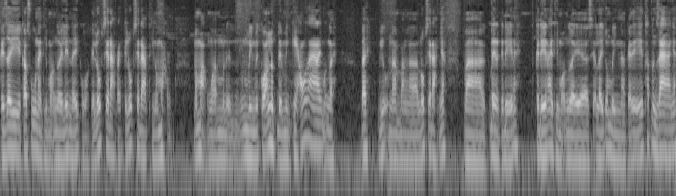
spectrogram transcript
cái dây cao su này thì mọi người lên lấy của cái lốp xe đạp ấy, cái lốp xe đạp thì nó mỏng nó mỏng mà mình mới có lực để mình kéo ra đấy mọi người. Đây, ví dụ là bằng à, lốp xe đạp nhé và đây là cái đế này. Cái đế này thì mọi người à, sẽ lấy cho mình là cái thắt lưng da nhé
